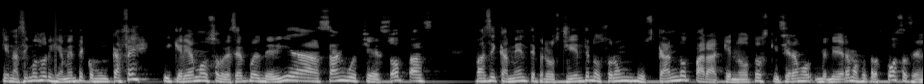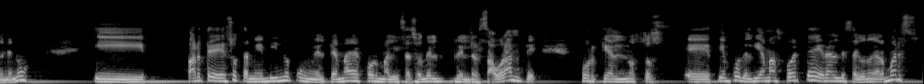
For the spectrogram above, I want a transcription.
que nacimos originalmente como un café y queríamos ofrecer pues bebidas, sándwiches, sopas, básicamente, pero los clientes nos fueron buscando para que nosotros quisiéramos, vendiéramos otras cosas en el menú. Y parte de eso también vino con el tema de formalización del, del restaurante, porque nuestros eh, tiempos del día más fuerte eran el desayuno y el almuerzo.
